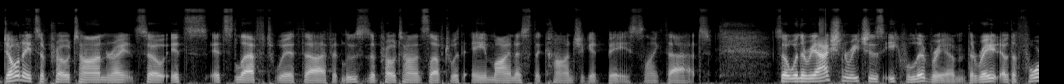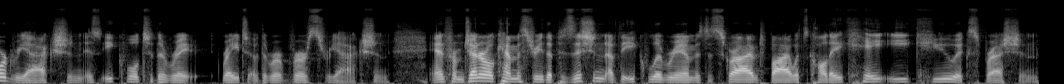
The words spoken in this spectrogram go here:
donates a proton, right, so it's it's left with, uh, if it loses a proton, it's left with A minus the conjugate base, like that. So when the reaction reaches equilibrium, the rate of the forward reaction is equal to the rate rate of the reverse reaction. And from general chemistry, the position of the equilibrium is described by what's called a KEQ expression,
